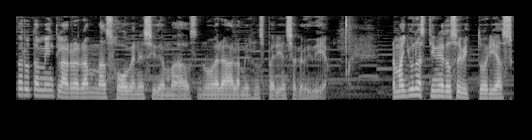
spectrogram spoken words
Pero también, claro, eran más jóvenes y demás. No era la misma experiencia de hoy día. Namayunas tiene 12 victorias,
